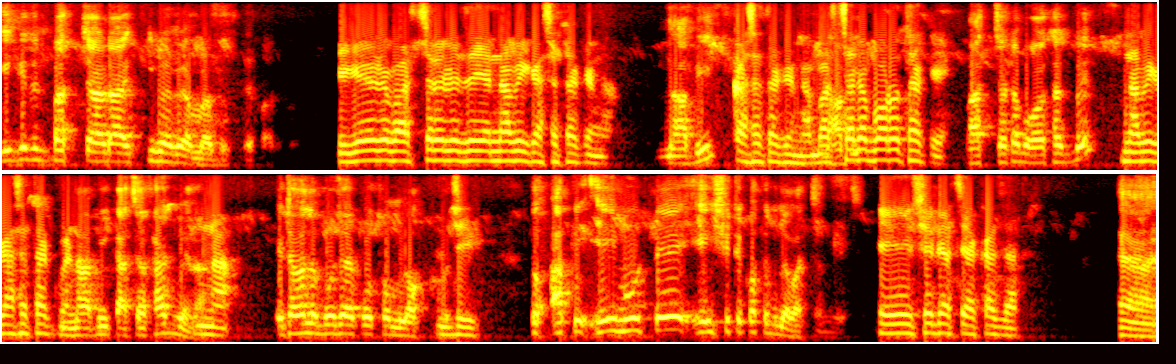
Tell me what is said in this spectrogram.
এ গ্রেড বাচ্চারা কীভাবে আমরা বুঝতে পারব? এই বাচ্চারা যে নাভি কাছে থাকে না। নাভি কাছে থাকে না। বাচ্চাটা বড় থাকে। বাচ্চাটা বড় থাকবে? নাভি কাছে থাকবে না। নাভি কাঁচা থাকবে না? না। এটা হলো বোঝার প্রথম লক্ষ্য জি। তো আপনি এই মুহূর্তে এই সেটে কতগুলো বাচ্চা নিয়েছেন? এই সেটা আছে এক হাজার। আহ,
